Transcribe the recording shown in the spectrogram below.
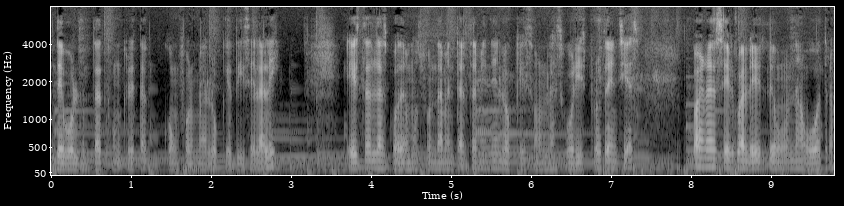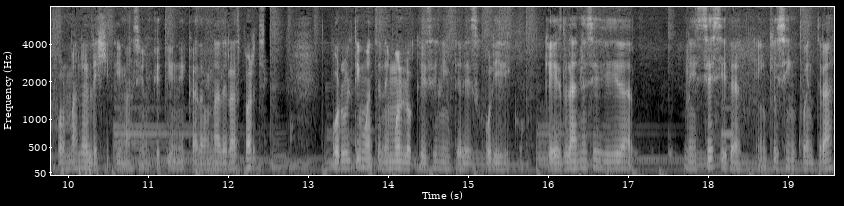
de voluntad concreta conforme a lo que dice la ley. Estas las podemos fundamentar también en lo que son las jurisprudencias para hacer valer de una u otra forma la legitimación que tiene cada una de las partes. Por último tenemos lo que es el interés jurídico, que es la necesidad, necesidad en que se encuentra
